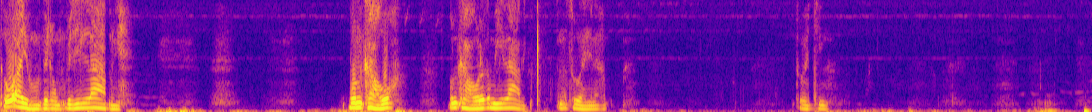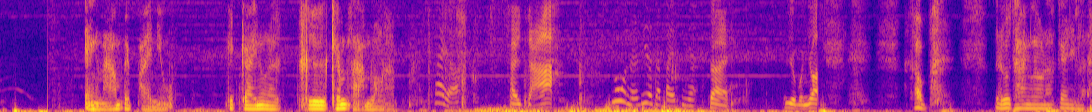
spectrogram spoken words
ก็ว่าอยู่มันไปลงไปที่ลาบไงบนเขา บนเขาแล้วก็มีลาบอีก น่าสวยนะครับสวยจริง แอ่งน้ำไปปลายนิ้วไกลๆนู่นนะคือแคมป์สามเรานะครับ ใช่เหรอๆใช่จ้านู่นนะที่เราจะไปที่เนี้ยใช่ที่อยู่บนยอด ครับไปดูทางเรานะใกล้ถึงแล้ว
